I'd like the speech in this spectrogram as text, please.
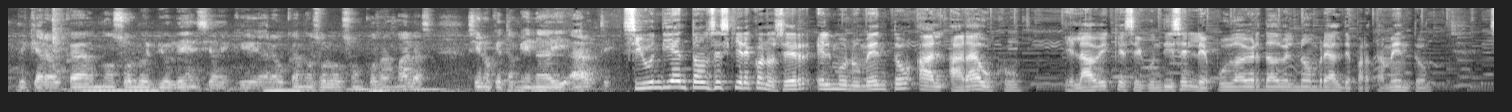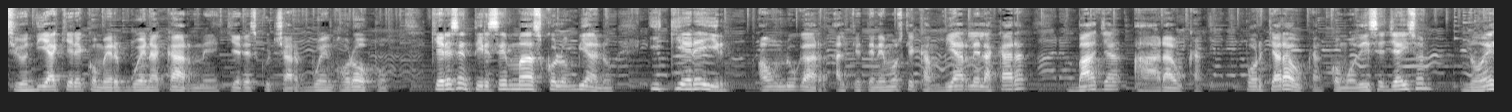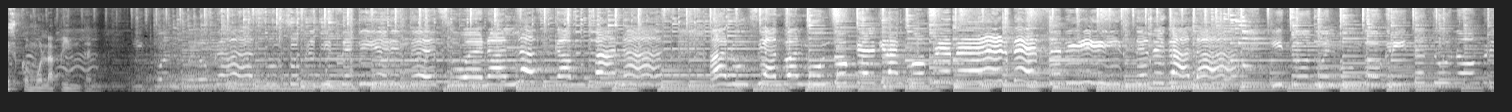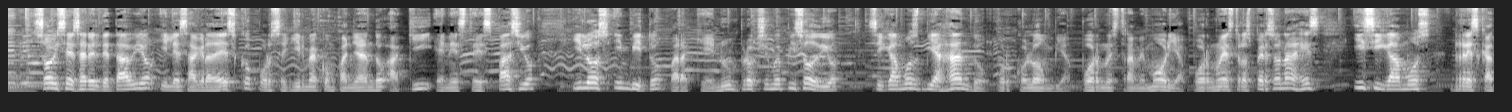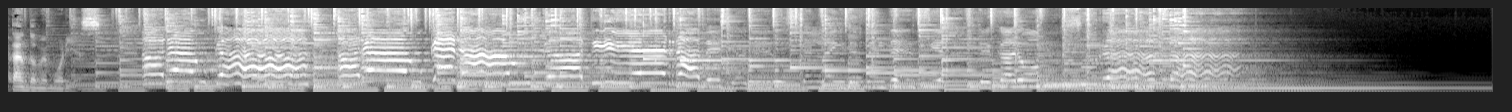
de que Arauca no solo es violencia, de que Arauca no solo son cosas malas, sino que también hay arte. Si un día entonces quiere conocer el monumento al Arauco, el ave que según dicen le pudo haber dado el nombre al departamento, si un día quiere comer buena carne, quiere escuchar buen joropo, quiere sentirse más colombiano y quiere ir a un lugar al que tenemos que cambiarle la cara, vaya a Arauca porque Arauca, como dice Jason, no es como la pintan. Y cuando el ocaso sobre ti se vierte, suenan las campanas, anunciando al mundo que el gran de gala y todo el mundo grita tu nombre. Soy César el de Tabio y les agradezco por seguirme acompañando aquí en este espacio y los invito para que en un próximo episodio sigamos viajando por Colombia, por nuestra memoria, por nuestros personajes y sigamos rescatando memorias. Arauca, Arauca, Arauca, tierra de en la independencia dejaron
